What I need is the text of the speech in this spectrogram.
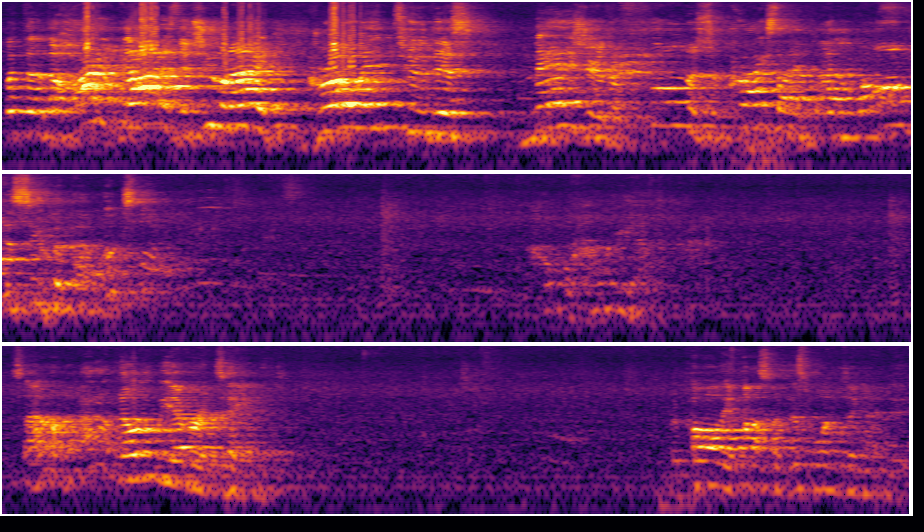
But the, the heart of God is that you and I grow into this measure, the fullness of Christ. I, I long to see what that looks like. I hope we're hungry. So I don't, I don't know that we ever attain it. But Paul the Apostle, this one thing I do.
